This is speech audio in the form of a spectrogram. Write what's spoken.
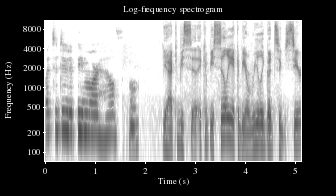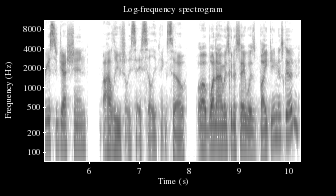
What to do to be more healthful? Yeah, it could be it could be silly. It could be a really good su- serious suggestion. I'll usually say silly things. So Uh, one I was going to say was biking is good.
